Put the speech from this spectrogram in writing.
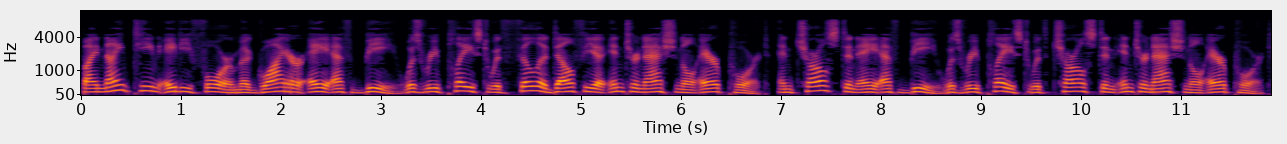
By 1984 McGuire AFB was replaced with Philadelphia International Airport, and Charleston AFB was replaced with Charleston International Airport.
